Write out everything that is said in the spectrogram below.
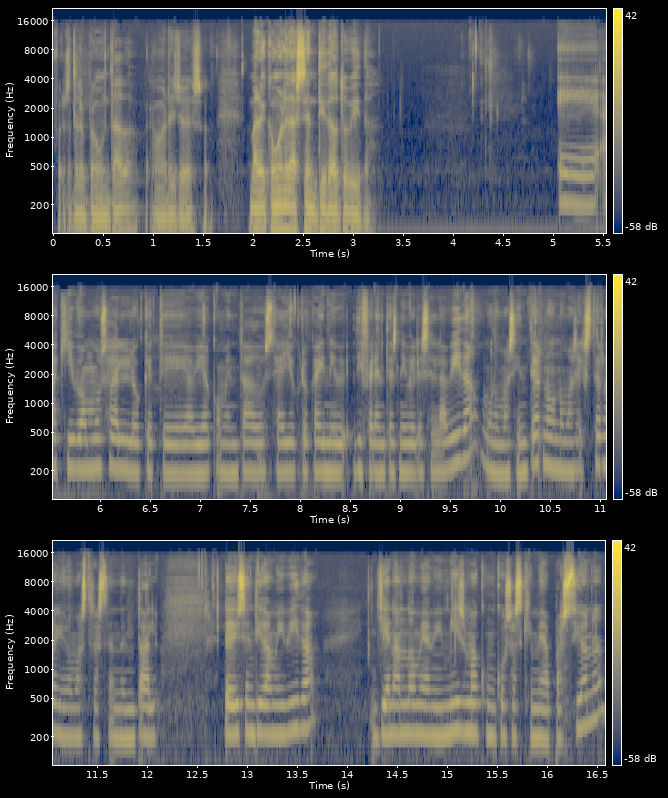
Por eso te lo he preguntado, como has dicho eso. Vale, ¿cómo le das sentido a tu vida? Eh, aquí vamos a lo que te había comentado. O sea, yo creo que hay nive- diferentes niveles en la vida, uno más interno, uno más externo y uno más trascendental. Le doy sentido a mi vida llenándome a mí misma con cosas que me apasionan,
